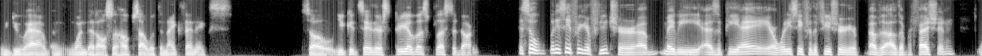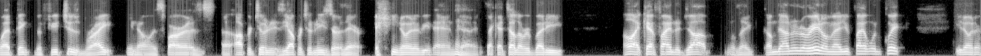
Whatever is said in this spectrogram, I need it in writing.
we do have one that also helps out with the night clinics. So you could say there's three of us plus the doctor. So, what do you see for your future? Uh, maybe as a PA, or what do you see for the future of, of the profession? Well, I think the future is bright, you know, as far as uh, opportunities, the opportunities are there. you know what I mean? And uh, like I tell everybody, oh, I can't find a job. I was like, come down to Laredo, man. You find one quick. You know,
